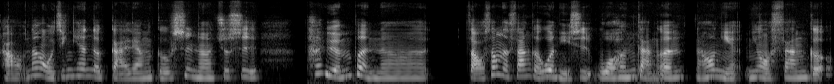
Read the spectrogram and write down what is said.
好，那我今天的改良格式呢，就是它原本呢早上的三个问题是我很感恩，然后你你有三个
